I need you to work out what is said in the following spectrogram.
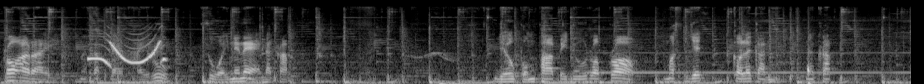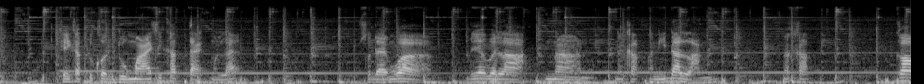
เพราะอะไรนะครับแต่ถ่ายรูปสวยแน่ๆนะครับ เดี๋ยวผมพาไปดูรอบๆมัสยิดก็แล้วกันนะครับโอเคครับทุกคนดูไม้สิครับแตกหมดแล้ว แสดงว่าระยะเวลานานนะครับ อันนี้ด้านหลังนะครับ ก็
